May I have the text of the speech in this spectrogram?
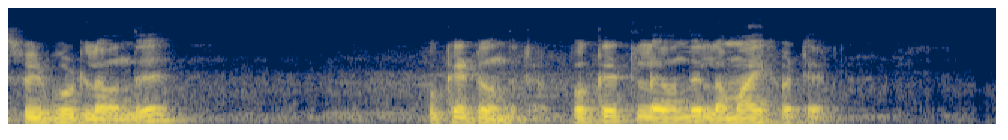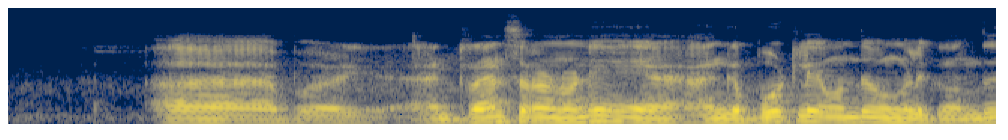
ஸ்பீட் போட்டில் வந்து புக்கெட் வந்துட்டேன். புக்கெட்டில் வந்து லமாய் ஹோட்டல் ட்ரான்ஸ்ஃபர் ஆனோடனே அங்கே போட்லேயே வந்து உங்களுக்கு வந்து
